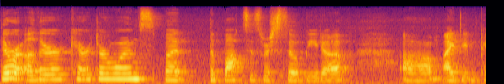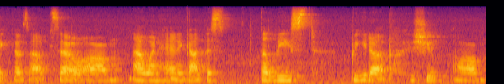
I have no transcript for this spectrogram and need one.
There were other character ones, but the boxes were so beat up. Um, I didn't pick those up, so um, I went ahead and got this the least beat up shoe um,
